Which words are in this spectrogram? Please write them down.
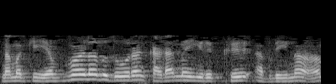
நமக்கு எவ்வளவு தூரம் கடமை இருக்கு அப்படின்னா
